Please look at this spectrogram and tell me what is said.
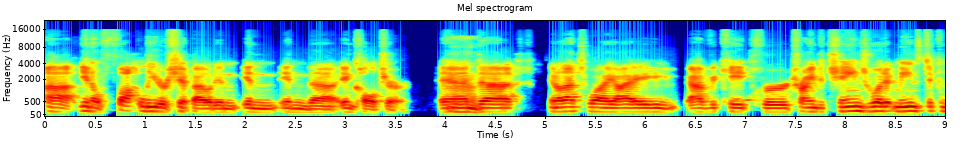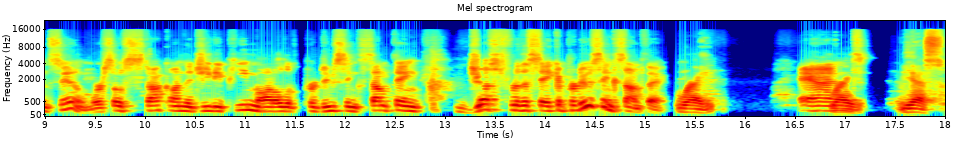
uh, you know thought leadership out in in in uh, in culture, and uh, you know that's why I advocate for trying to change what it means to consume. We're so stuck on the GDP model of producing something just for the sake of producing something. Right. And Right. Yes.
